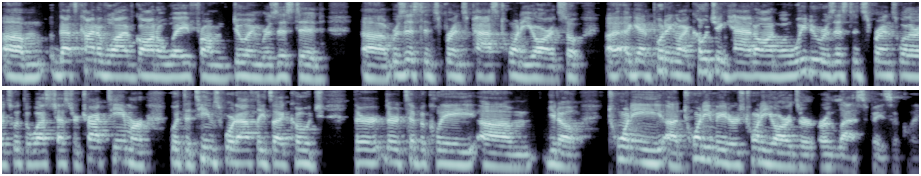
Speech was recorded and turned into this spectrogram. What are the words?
Um, that's kind of why I've gone away from doing resisted uh, resisted sprints past 20 yards. So uh, again, putting my coaching hat on when we do resisted sprints, whether it's with the West Chester track team or with the team sport athletes I coach, they're they're typically um, you know 20 uh, 20 meters, 20 yards or, or less, basically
